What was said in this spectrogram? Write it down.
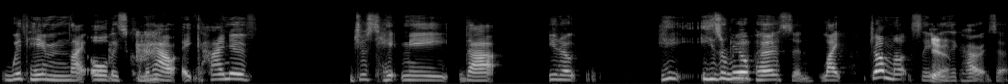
with him, like all this coming out, it kind of just hit me that, you know, he he's a real person. Like Jon Moxley yeah. is a character.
